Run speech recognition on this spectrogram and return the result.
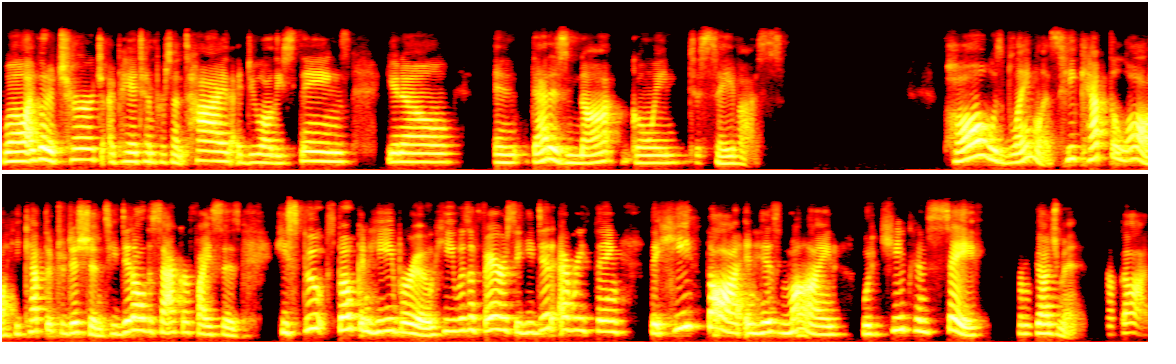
Well, I go to church, I pay a 10% tithe, I do all these things, you know, and that is not going to save us. Paul was blameless. He kept the law, he kept the traditions, he did all the sacrifices, he spoke, spoke in Hebrew, he was a Pharisee, he did everything that he thought in his mind would keep him safe from judgment of God.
